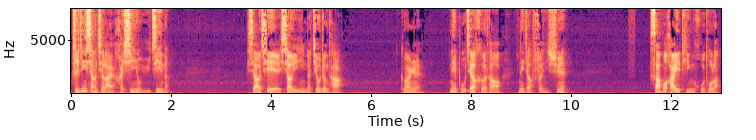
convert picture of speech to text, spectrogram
至今想起来还心有余悸呢。”小妾笑盈盈的纠正他：“官人，那不叫核桃，那叫粉炫。”萨博哈一听糊涂了，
